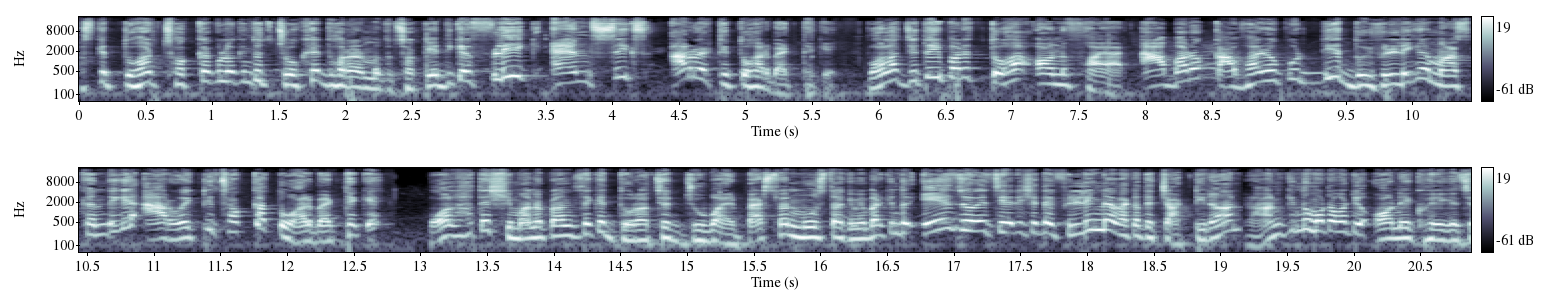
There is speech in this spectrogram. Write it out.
আজকে তোহার ছক্কাগুলো কিন্তু চোখে ধরার মতো ছক্কা। এদিকে ফ্লিক অ্যান্ড সিক্স আরও একটি তোহার ব্যাট থেকে। বলা যেতেই পারে তোহা অন ফায়ার আবারও কাভারের উপর দিয়ে দুই ফিল্ডিং এর মাঝখান থেকে আরও একটি ছক্কা তোহার ব্যাট থেকে। বল হাতে সীমানা প্রান্ত থেকে দৌড়াচ্ছে জুবাইর ব্যাটসম্যান মুস্তাকিম। এবার কিন্তু এজ হয়েছে এর সাথে ফিল্ডিং না দেখাতে চারটি রান রান কিন্তু মোটামুটি অনেক হয়ে গেছে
